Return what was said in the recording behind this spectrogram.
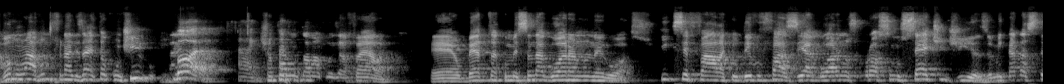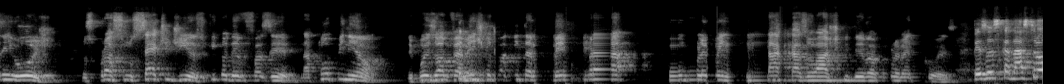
vamos lá, vamos finalizar então contigo? Bora! Ai, Deixa eu tá perguntar uma coisa, Rafaela. É, o Beto está começando agora no negócio. O que, que você fala que eu devo fazer agora nos próximos sete dias? Eu me cadastrei hoje. Nos próximos sete dias, o que, que eu devo fazer? Na tua opinião. Depois, obviamente, que eu estou aqui também para complementar, caso eu acho que deva complementar coisa. A pessoa se cadastrou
